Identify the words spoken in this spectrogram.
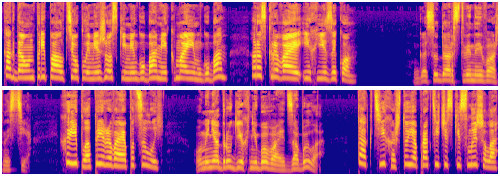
когда он припал теплыми жесткими губами к моим губам, раскрывая их языком. «Государственной важности». Хрипло, прерывая поцелуй. «У меня других не бывает, забыла?» Так тихо, что я практически слышала,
